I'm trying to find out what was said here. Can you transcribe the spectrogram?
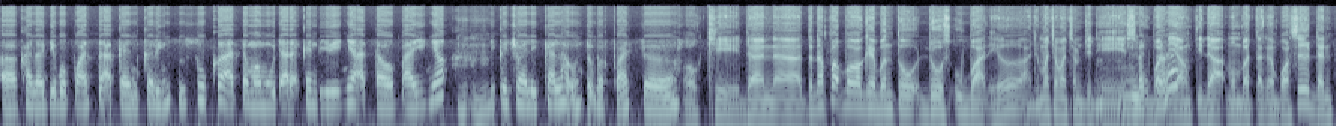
uh, kalau dia berpuasa akan kering susu ke atau memudaratkan dirinya atau bayinya hmm. dikecualikanlah untuk berpuasa. Okey, dan uh, terdapat berbagai bentuk dos ubat ya ada macam-macam jenis hmm, ubat yang tidak membatalkan puasa dan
